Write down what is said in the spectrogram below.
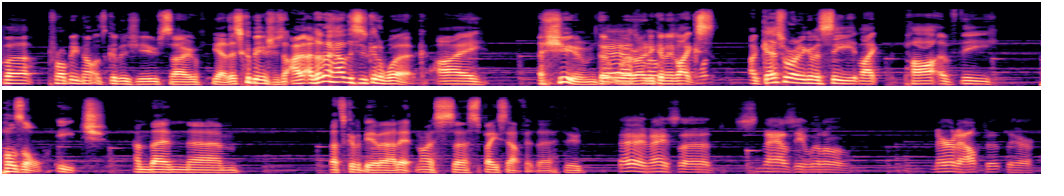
but probably not as good as you. So yeah, this could be interesting. I, I don't know how this is going to work. I assume that Yeah, we're only going to like. I guess we're only going to see like part of the puzzle each, and then um, that's going to be about it. Nice uh, space outfit there, dude. Hey, nice, uh, snazzy little nerd outfit there.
